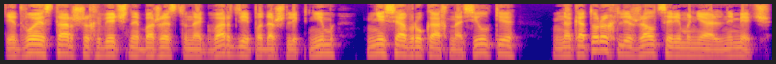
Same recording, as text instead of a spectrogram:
и двое старших Вечной Божественной Гвардии подошли к ним, неся в руках носилки, на которых лежал церемониальный меч.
